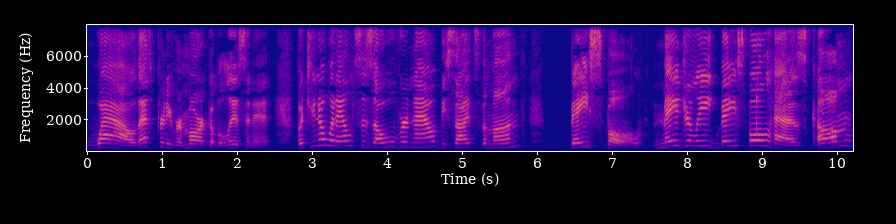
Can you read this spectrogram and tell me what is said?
Wow, that's pretty remarkable, isn't it? But you know what else is over now besides the month? Baseball. Major League Baseball has come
